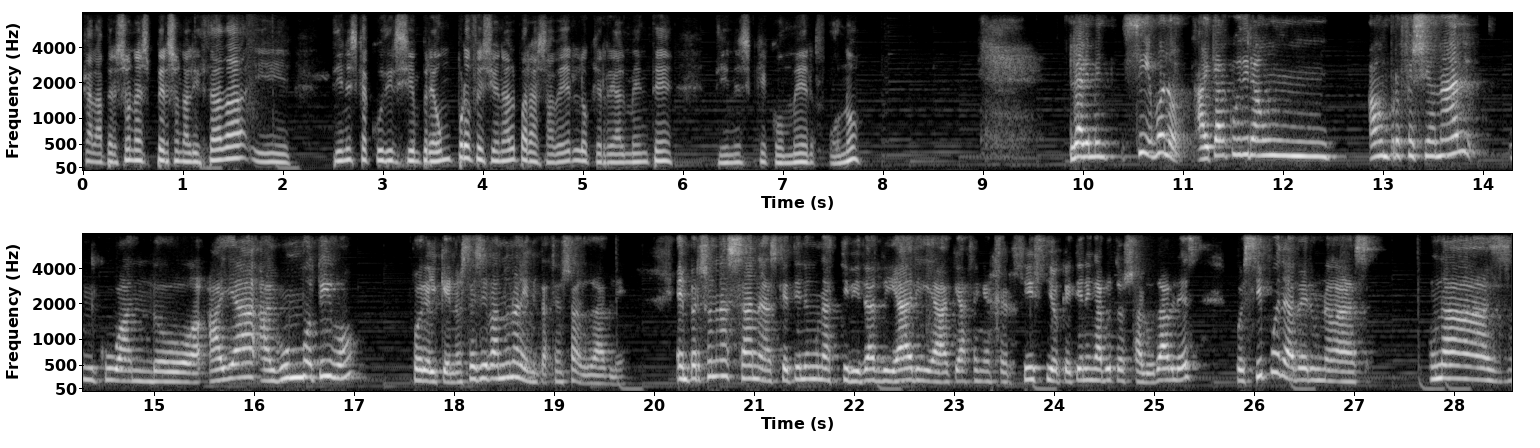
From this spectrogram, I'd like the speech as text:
Cada persona es personalizada y tienes que acudir siempre a un profesional para saber lo que realmente tienes que comer o no. sí, bueno, hay que acudir a un, a un profesional cuando haya algún motivo por el que no estés llevando una alimentación saludable. En personas sanas que tienen una actividad diaria, que hacen ejercicio, que tienen hábitos saludables, pues sí puede haber unas, unas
